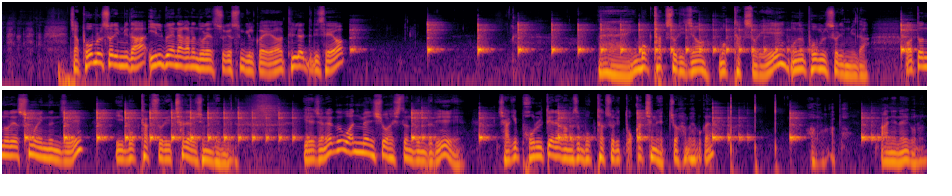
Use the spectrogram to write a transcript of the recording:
자, 보물소리입니다. 일부에 나가는 노래 속에 숨길 거예요. 들려드리세요. 네, 목탁 소리죠. 목탁 소리. 오늘 보물 소리입니다. 어떤 노래 숨어 있는지 이 목탁 소리 찾아주시면 됩니다. 예전에 그 원맨쇼 하시던 분들이 자기 볼을 때려가면서 목탁 소리 똑같이 냈죠. 한번 해볼까요? 어우, 아파. 아니네, 이거는.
